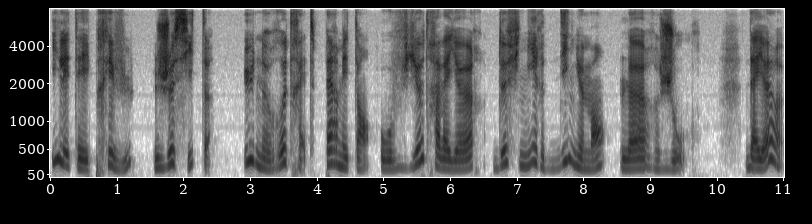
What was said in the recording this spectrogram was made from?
il était prévu, je cite, une retraite permettant aux vieux travailleurs de finir dignement leur jour. D'ailleurs,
